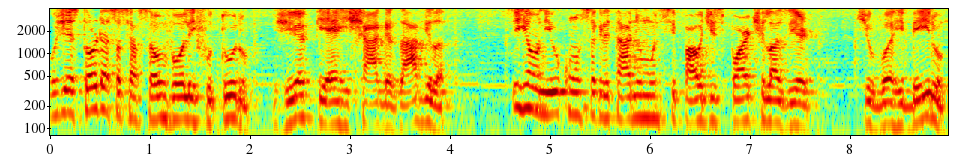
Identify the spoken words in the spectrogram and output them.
O gestor da Associação Vôlei Futuro, Jean-Pierre Chagas Ávila, se reuniu com o secretário municipal de Esporte e Lazer, Gilvan Ribeiro,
